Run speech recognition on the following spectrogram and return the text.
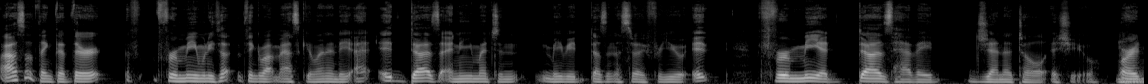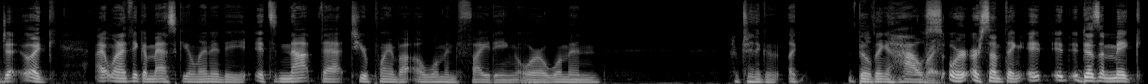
I also think that there, for me, when you th- think about masculinity, I- it does. I know you mentioned maybe it doesn't necessarily for you. It, for me, it does have a genital issue, or a ge- like I, when I think of masculinity, it's not that to your point about a woman fighting or a woman. I'm trying to think of like building a house Right. or, or something. It, it it doesn't make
